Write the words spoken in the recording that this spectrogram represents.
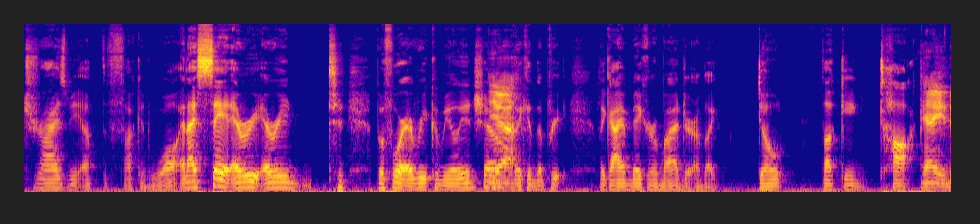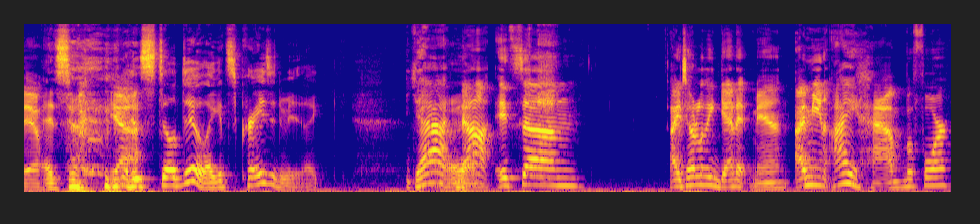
drives me up the fucking wall. And I say it every every before every chameleon show. Yeah. Like in the pre, like I make a reminder. I'm like, don't fucking talk. Yeah, you do. And so Yeah. I still do. Like it's crazy to me. Like Yeah, yeah. nah, it's um I totally get it, man. I mean, I have before,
